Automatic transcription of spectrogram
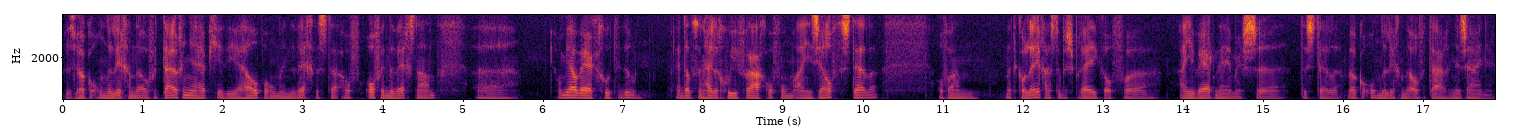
Dus welke onderliggende overtuigingen heb je die je helpen om in de weg te staan, of, of in de weg staan, uh, om jouw werk goed te doen? En dat is een hele goede vraag, of om aan jezelf te stellen, of aan met collega's te bespreken, of uh, aan je werknemers uh, te stellen. Welke onderliggende overtuigingen zijn er?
